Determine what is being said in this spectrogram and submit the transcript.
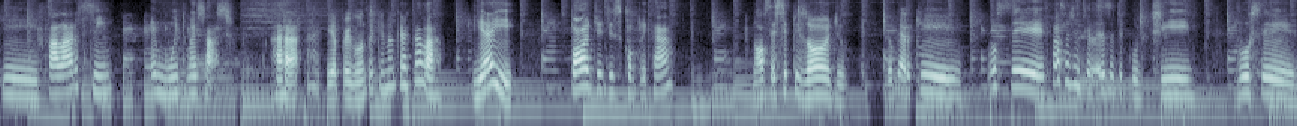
que falar sim é muito mais fácil. e a pergunta que não quer calar. E aí? Pode descomplicar? Nossa, esse episódio eu quero que você faça a gentileza de curtir, você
